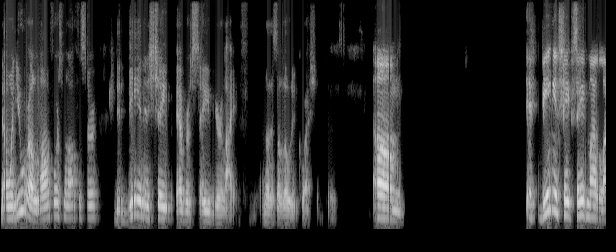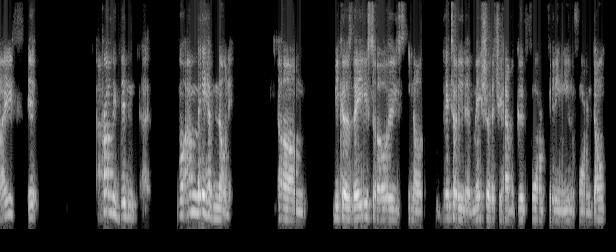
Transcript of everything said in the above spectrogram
Now, when you were a law enforcement officer, did being in shape ever save your life? I know that's a loaded question. Um, if being in shape saved my life, it I probably didn't. I- Well, I may have known it. Um, because they used to always, you know, they tell you to make sure that you have a good form fitting uniform. Don't,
